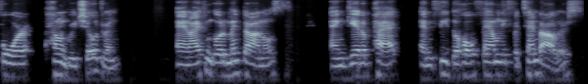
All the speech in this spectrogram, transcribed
four hungry children and I can go to McDonald's and get a pack and feed the whole family for $10.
